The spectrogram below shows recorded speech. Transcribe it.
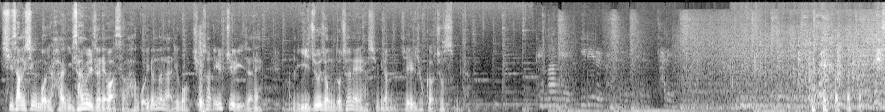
시상식 뭐 한 2, 3일 전에 와서 하고 이런 건 아니고 최소한 일주일 이전에 한 2주 정도 전에 하시면 제일 효과가 좋습니다.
